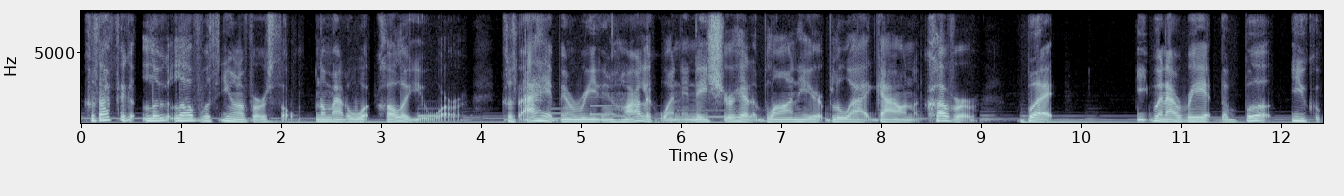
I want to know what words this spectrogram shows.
because I figured love was universal, no matter what color you were. Because I had been reading Harlequin, and they sure had a blonde haired, blue eyed guy on the cover. But when I read the book, you could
